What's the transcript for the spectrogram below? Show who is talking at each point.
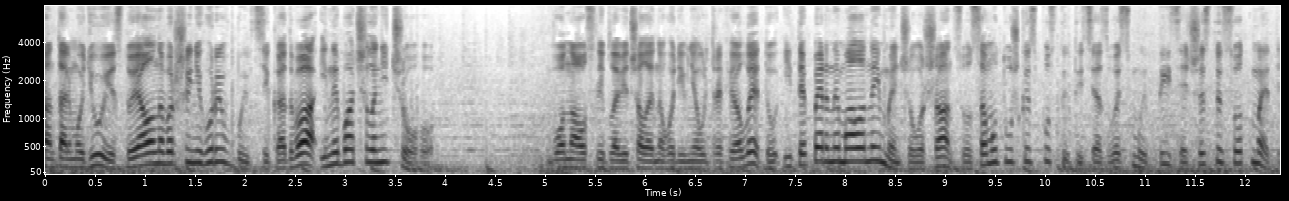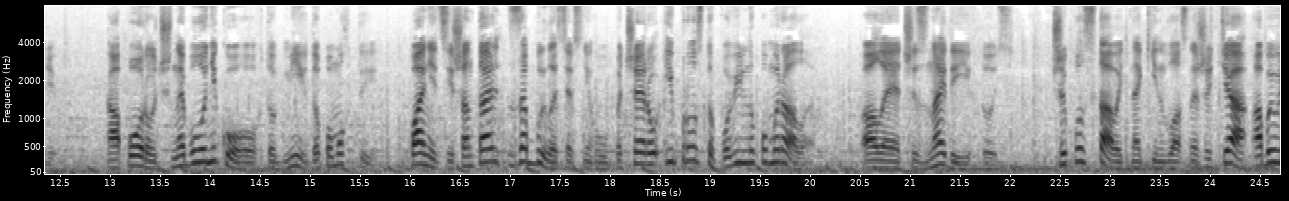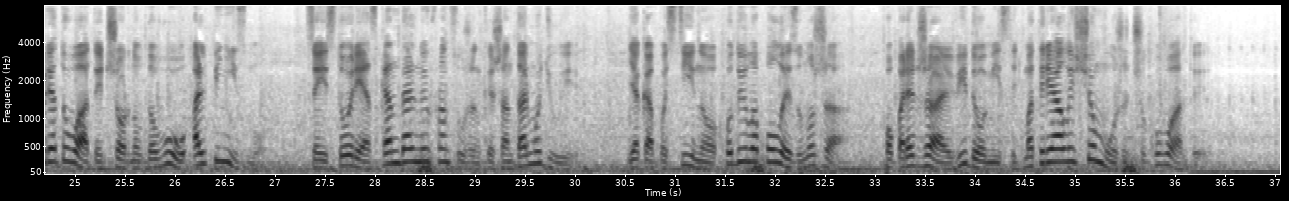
Speaker 1: Шанталь Модюї стояла на вершині гори вбивці К2 і не бачила нічого. Вона осліпла від шаленого рівня ультрафіолету і тепер не мала найменшого шансу самотужки спуститися з 8600 метрів. А поруч не було нікого, хто б міг допомогти. Паніці Шанталь забилася в снігову печеру і просто повільно помирала. Але чи знайде її хтось? Чи поставить на кін власне життя, аби врятувати чорну вдову альпінізму? Це історія скандальної француженки Шанталь Модюї, яка постійно ходила по лезу ножа. Попереджаю, відео містить матеріали, що можуть шокувати.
